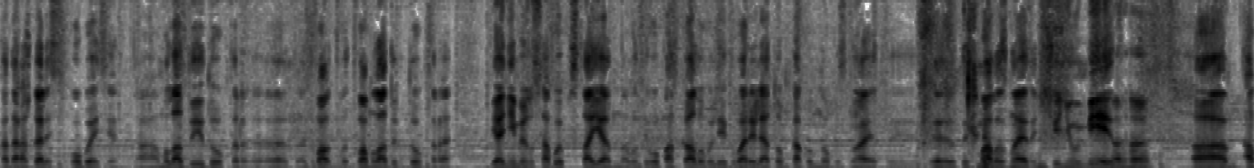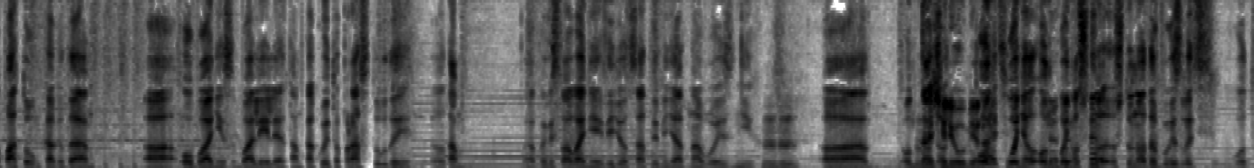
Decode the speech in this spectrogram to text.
когда рождались оба эти а, молодые доктор, э, два, два- два молодых доктора. И они между собой постоянно вот его подкалывали и говорили о том, как он много знает, и, э, то есть мало знает и ничего не умеет. Ага. А, а потом, когда а, оба они заболели там какой-то простудой, ну, там повествование ведется от имени одного из них. Мгм. А, он Начали понял, умирать. Он понял, он понял что, что надо вызвать вот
